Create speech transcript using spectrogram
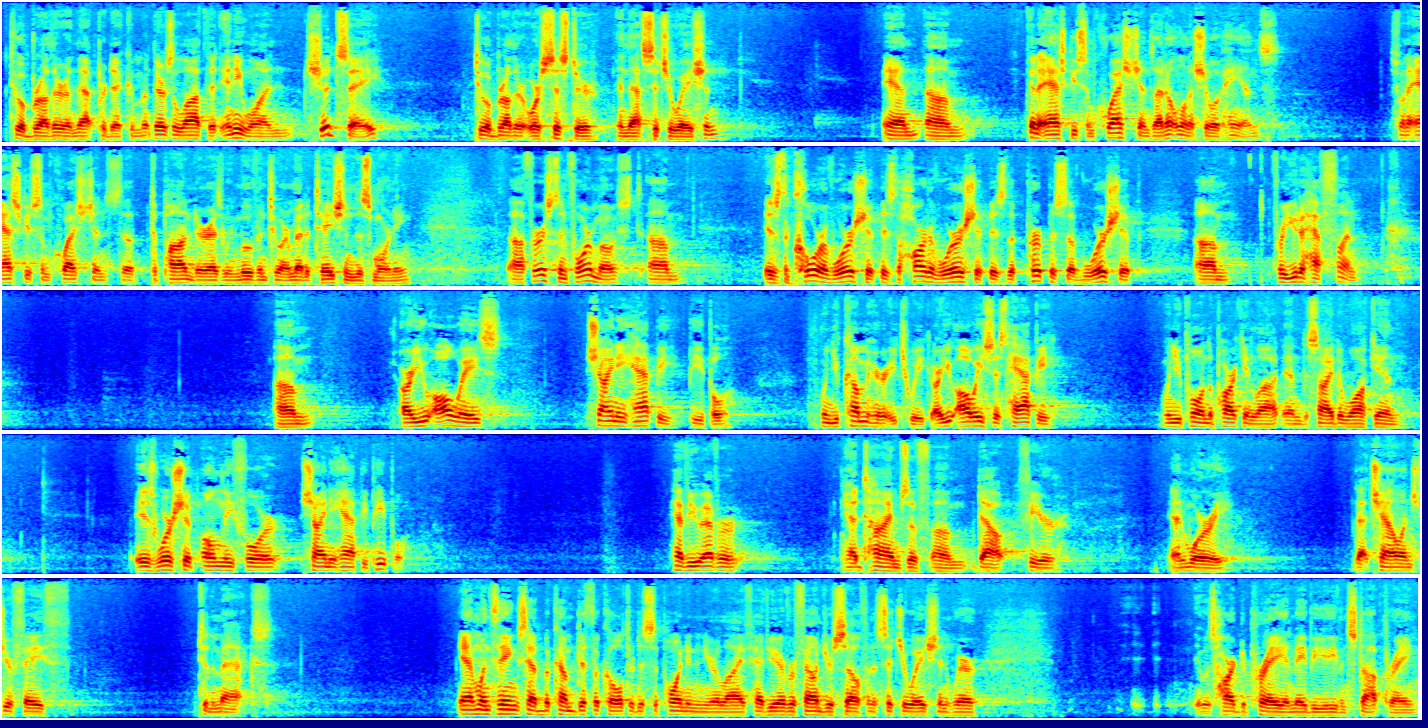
to a brother in that predicament. There's a lot that anyone should say to a brother or sister in that situation. And um, going to ask you some questions. I don't want a show of hands. I just want to ask you some questions to, to ponder as we move into our meditation this morning. Uh, first and foremost, um, is the core of worship, is the heart of worship, is the purpose of worship um, for you to have fun. Um, are you always shiny, happy people when you come here each week? Are you always just happy when you pull in the parking lot and decide to walk in? Is worship only for shiny, happy people? Have you ever had times of um, doubt, fear, and worry that challenged your faith to the max? And when things have become difficult or disappointing in your life, have you ever found yourself in a situation where it was hard to pray, and maybe you even stopped praying.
